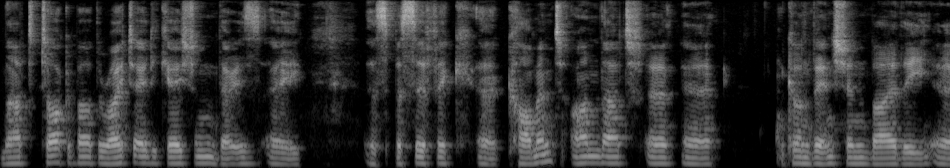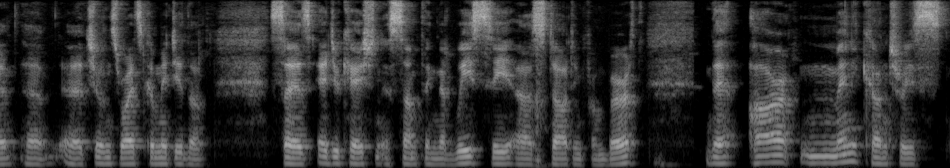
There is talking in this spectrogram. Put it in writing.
Not to talk about the right to education, there is a, a specific uh, comment on that uh, uh convention by the uh, Children's Rights Committee that says education is something that we see as starting from birth. There are many countries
